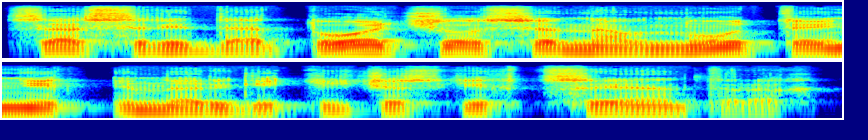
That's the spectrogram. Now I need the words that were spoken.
сосредоточился на внутренних энергетических центрах.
